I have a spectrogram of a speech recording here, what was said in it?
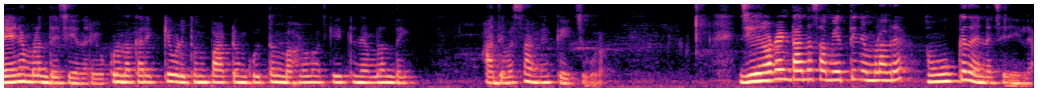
ഡേ നമ്മൾ എന്താ ചെയ്യുന്നറിയോ? കുടുംബക്കാരൊക്കെ വിളിക്കും പാട്ടും കൂത്തും ബഹളവും ആക്കിയിട്ട് ചെയ്യും? ആ ദിവസം അങ്ങ് കഴിച്ചു കൂടും. ജീവനോടെ ഉണ്ടാകുന്ന സമയത്ത് നമ്മൾ അവരെ നോക്കുക തന്നെ ചെയ്യില്ല.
